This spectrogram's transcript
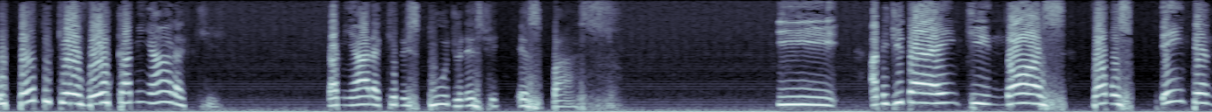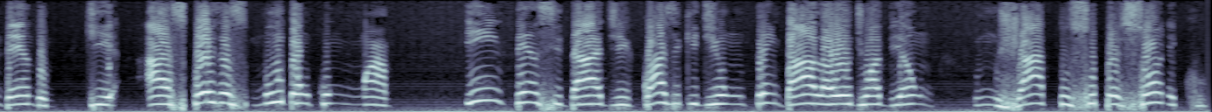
o tanto que eu vou caminhar aqui. Caminhar aqui no estúdio, neste espaço. E à medida em que nós vamos entendendo que as coisas mudam com uma intensidade quase que de um trem-bala ou de um avião, um jato supersônico,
